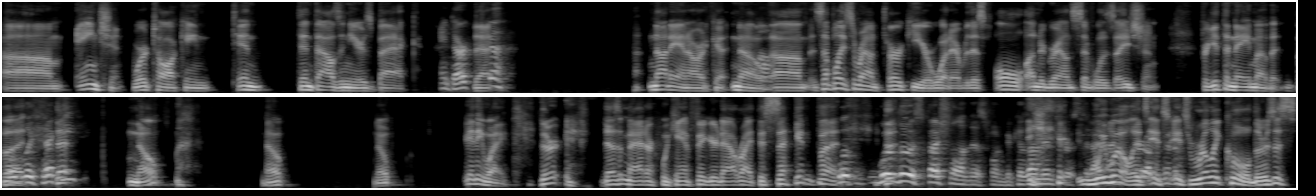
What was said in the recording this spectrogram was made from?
Um, ancient. We're talking 10 10,000 years back. Antarctica. Not Antarctica. No. Oh. Um, someplace around Turkey or whatever. This whole underground civilization. Forget the name of it, but that- Nope. Nope. Nope. Anyway, there doesn't matter. We can't figure it out right this second, but We'll, we'll do a special on this one because I'm interested. we I'm will. sure it's I'm it's gonna- it's really cool. There's this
